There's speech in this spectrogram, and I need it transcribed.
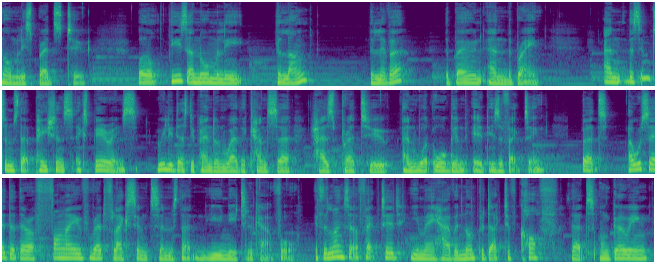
normally spreads to? Well, these are normally the lung, the liver, the bone, and the brain. And the symptoms that patients experience really does depend on where the cancer has spread to and what organ it is affecting. But I would say that there are five red flag symptoms that you need to look out for. If the lungs are affected, you may have a non productive cough that's ongoing,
